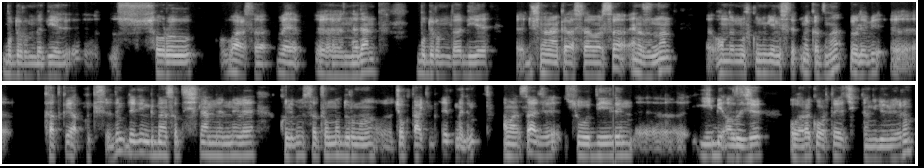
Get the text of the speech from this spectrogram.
bu durumda diye soru varsa ve neden bu durumda diye e, düşünen arkadaşlar varsa en azından e, onların ufkunu genişletmek adına böyle bir e, katkı yapmak istedim. Dediğim gibi ben satış işlemlerini ve kulübün satılma durumunu çok takip etmedim. Ama sadece Suudi'nin iyi bir alıcı olarak ortaya çıktığını görüyorum.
